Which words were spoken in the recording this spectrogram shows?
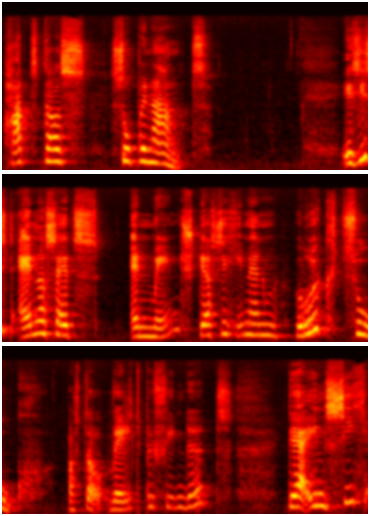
hat das so benannt. Es ist einerseits ein Mensch, der sich in einem Rückzug aus der Welt befindet, der in sich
